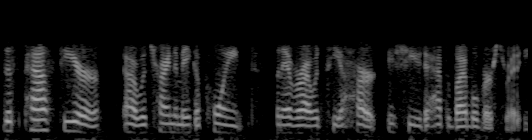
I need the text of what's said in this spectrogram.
this past year, I was trying to make a point whenever I would see a heart issue to have a Bible verse ready.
